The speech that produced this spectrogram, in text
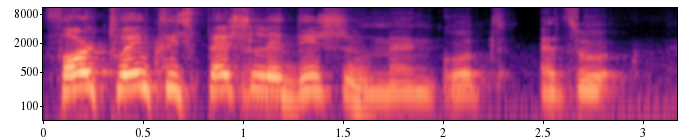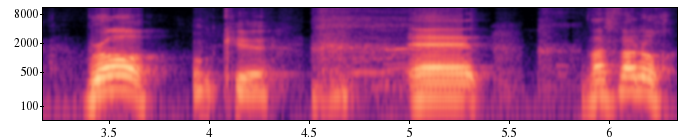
420 Special Edition. Mein Gott. Also, Bro, okay. äh, was war noch?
